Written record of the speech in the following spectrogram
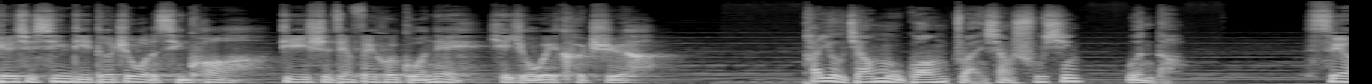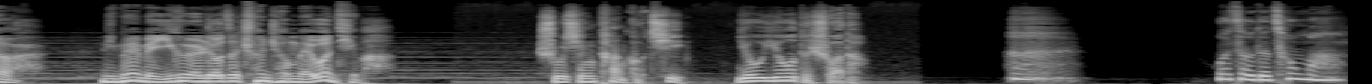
也许辛迪得知我的情况，第一时间飞回国内，也有未可知啊。”他又将目光转向舒心，问道：“星儿，你妹妹一个人留在春城没问题吧？”舒心叹口气，悠悠的说道：“啊，我走的匆忙，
